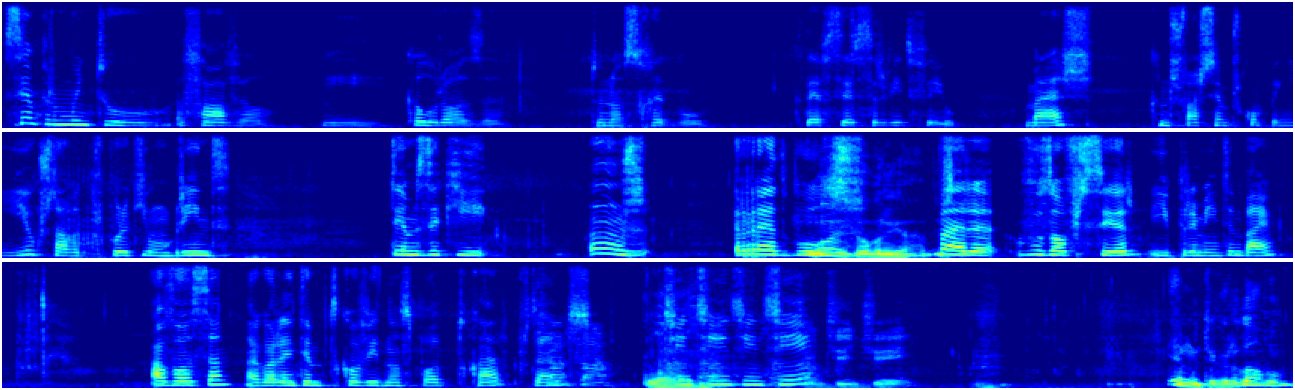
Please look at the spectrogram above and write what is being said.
sempre muito afável e calorosa do nosso Red Bull, que deve ser servido frio, mas que nos faz sempre companhia. E eu gostava de propor aqui um brinde. Temos aqui uns Red Bulls Muito obrigado. Isto- para vos oferecer e para mim também. À vossa, agora em tempo de Covid não se pode tocar, portanto. Tchim, tchim, tchim, tchim. É muito agradável.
